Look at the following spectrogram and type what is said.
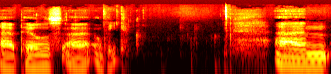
uh, pills a week. Um,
